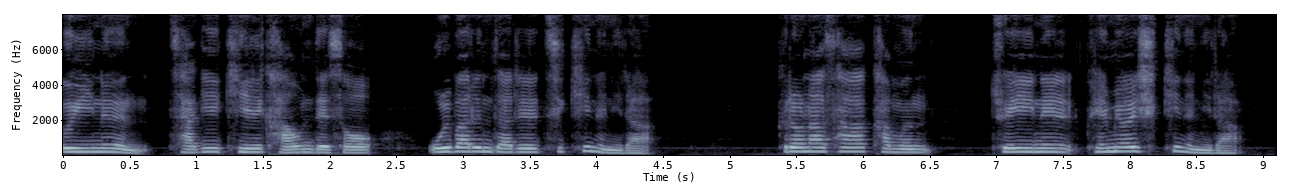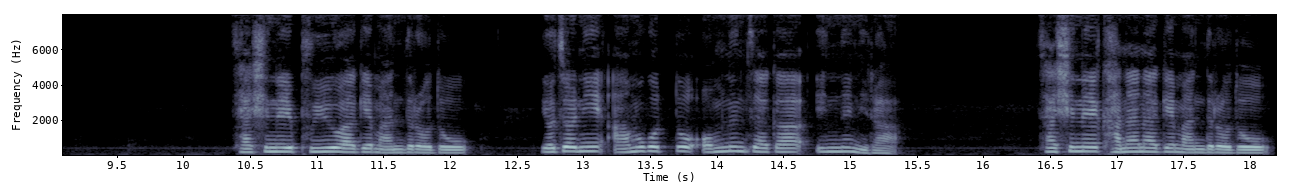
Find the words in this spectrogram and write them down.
의인은 자기 길 가운데서 올바른 자를 지키느니라. 그러나 사악함은 죄인을 괴멸시키느니라. 자신을 부유하게 만들어도 여전히 아무것도 없는 자가 있느니라. 자신을 가난하게 만들어도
